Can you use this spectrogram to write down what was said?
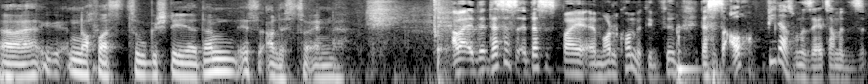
äh, noch was zugestehe, dann ist alles zu Ende. Aber das ist, das ist bei äh, Mortal Kombat, dem Film, das ist auch wieder so eine seltsame Des-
